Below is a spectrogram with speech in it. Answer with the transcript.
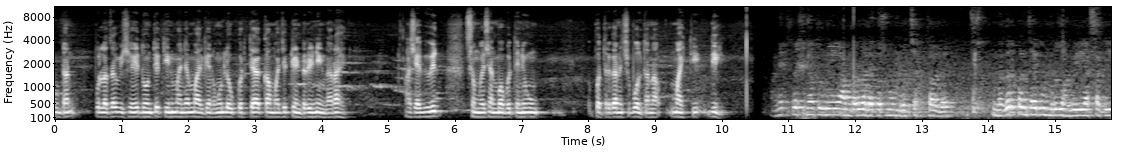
उड्डाण पुलाचा विषय दोन ते तीन महिन्यात मार्गी लागून लवकर त्या कामाचे टेंडरही निघणार आहे अशा विविध समस्यांबाबत त्यांनी उम पत्रकारांशी बोलताना माहिती दिली. अनेक प्रश्न तुम्ही आमदार झाल्यापासून उमरोजच्या हाताळत आहे नगरपंचायत उमरोज व्हावी यासाठी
